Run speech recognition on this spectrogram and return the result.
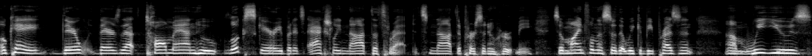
okay there there's that tall man who looks scary but it's actually not the threat. It's not the person who hurt me. So mindfulness so that we can be present. Um, we use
